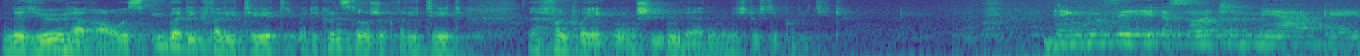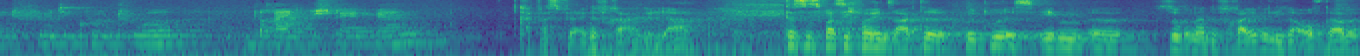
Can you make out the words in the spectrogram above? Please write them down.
Milieu heraus über die Qualität, über die künstlerische Qualität äh, von Projekten entschieden werden und nicht durch die Politik. Denken Sie, es sollte mehr Geld für die Kultur bereitgestellt werden? Was für eine Frage, ja. Das ist, was ich vorhin sagte. Kultur ist eben äh, sogenannte freiwillige Aufgabe.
